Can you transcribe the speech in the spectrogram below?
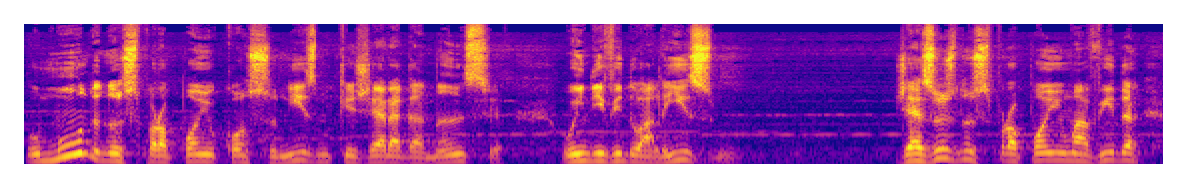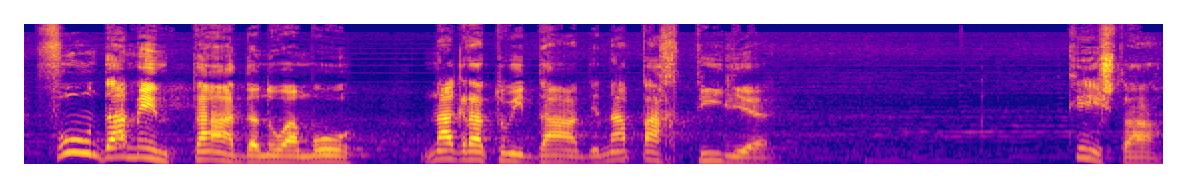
O mundo nos propõe o consumismo que gera ganância, o individualismo. Jesus nos propõe uma vida fundamentada no amor, na gratuidade, na partilha. Quem está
